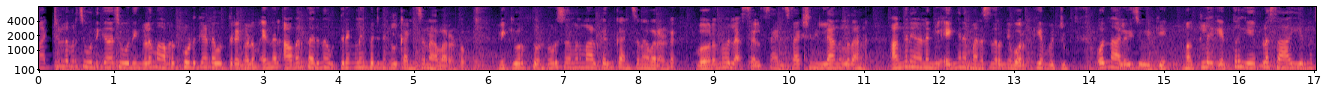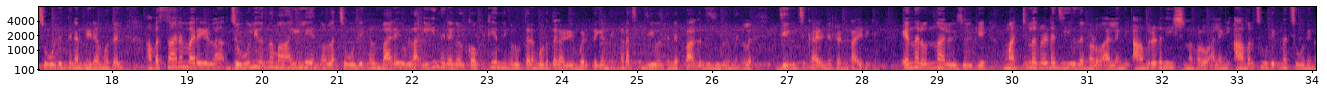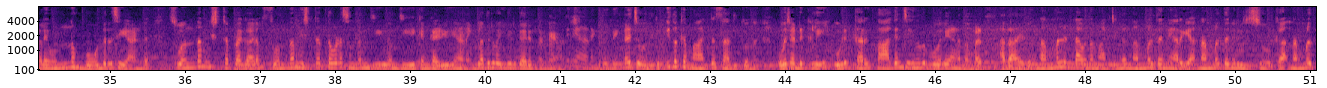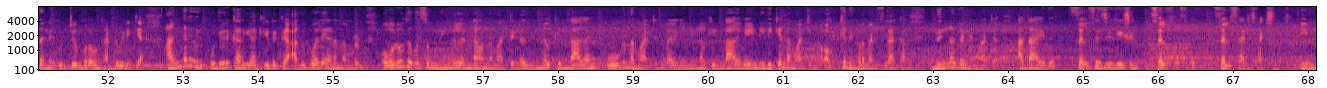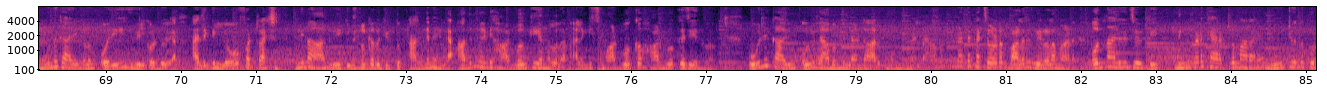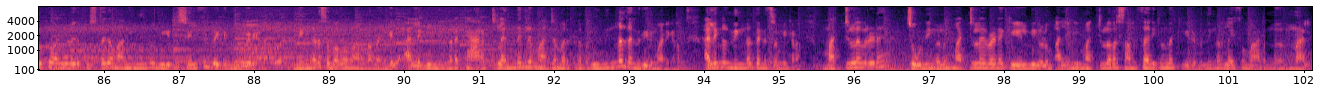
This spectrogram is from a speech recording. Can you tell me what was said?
മറ്റുള്ളവർ ചോദിക്കുന്ന ചോദ്യങ്ങളും അവർക്ക് കൊടുക്കേണ്ട ഉത്തരങ്ങളും എന്നാൽ അവർ തരുന്ന ഉത്തരങ്ങളെയും പറ്റി നിങ്ങൾ കൺസേൺ ആവാറുണ്ടോ? മിക്കവാറും തൊണ്ണൂറ് ശതമാനം ആൾക്കാരും കൺസേൺ ആവാറുണ്ട്. വേറൊന്നുമില്ല സെൽഫ് സാറ്റിസ്ഫാക്ഷൻ ഇല്ല എന്നുള്ളതാണ്. അങ്ങനെയാണെങ്കിൽ എങ്ങനെ മനസ്സ് നിറഞ്ഞ് വർക്ക് ചെയ്യാൻ പറ്റും? ഒന്ന് ആലോചിച്ച് നോക്കിയേ മക്കൾ എത്ര എ പ്ലസ് ആയി എന്ന ചോദ്യത്തിന്റെ നിര മുതൽ അവസാനം വരെയുള്ള ജോലിയൊന്നും ആയില്ലേ എന്നുള്ള ചോദ്യങ്ങൾ വരെയുള്ള ഈ നിരകൾക്കൊക്കെ നിങ്ങൾ ഉത്തരം കൊടുത്ത് കഴിയുമ്പോഴത്തേക്കും നിങ്ങളുടെ ജീവിതത്തിന്റെ പകുതി ജീവിതം നിങ്ങൾ ജീവിച്ച് കഴിഞ്ഞിട്ടുണ്ടായിരിക്കും. എന്നാൽ ഒന്ന് ആലോചിച്ച് നോക്കിയേ മറ്റുള്ളവരുടെ ജീവിതങ്ങളോ അല്ലെങ്കിൽ അവരുടെ വീക്ഷണങ്ങളോ അല്ലെങ്കിൽ അവർ ചോദിക്കുന്ന ചോദ്യങ്ങളെ ഒന്നും ബോധർ ചെയ്യാണ്ട് സ്വന്തം ഇഷ്ടപ്രകാരം സ്വന്തം ഇഷ്ടത്തോടെ സ്വന്തം ജീവിതം ജീവിക്കാൻ കഴിയുകയാണെങ്കിൽ അതൊരു വലിയൊരു കാര്യം തന്നെയാണ്. അങ്ങനെയാണെങ്കിൽ നിങ്ങൾ ചോദിക്കും ഇതൊക്കെ മാറ്റാൻ സാധിക്കുമെന്ന്. ഒരു അടുക്കളയിൽ ഒരു കറി പാകം ചെയ്യുന്നത് പോലെയാണ് നമ്മൾ. അതായത് നമ്മൾ ഉണ്ടാവുന്ന മാറ്റങ്ങൾ നമ്മൾ തന്നെ അറിയുക നമ്മൾ തന്നെ രുചിച്ചു നോക്കുക നമ്മൾ തന്നെ കുറ്റവും കുറവും കണ്ടുപിടിക്കുക. അങ്ങനെ ഒരു പുതിയൊരു കറിയാക്കി എടുക്കുക. അതുപോലെയാണ് നമ്മൾ ഓരോ ദിവസവും നിങ്ങൾ ഉണ്ടാവുന്ന മാറ്റങ്ങൾ നിങ്ങൾക്ക് ഉണ്ടാകാൻ പോകുന്ന മാറ്റങ്ങൾ അല്ലെങ്കിൽ നിങ്ങൾക്ക് ഉണ്ടാവേണ്ടിയിരിക്കേണ്ട മാറ്റങ്ങൾ ഒക്കെ നിങ്ങൾ മനസ്സിലാക്കുക നിങ്ങൾ തന്നെ മാറ്റുക. അതായത് self education self respect self satisfaction ഈ മൂന്ന് കാര്യങ്ങളും ഒരേ രീതിയിൽ കൊണ്ടുവരിക. അല്ലെങ്കിൽ ലോ ഓഫ് അട്രാക്ഷൻ നിങ്ങൾ ആഗ്രഹിക്കും നിങ്ങൾക്കത് കിട്ടും. അങ്ങനെയല്ല. അതിനുവേണ്ടി ഹാർഡ് വർക്ക് ചെയ്യുക എന്നുള്ളതാണ്. അല്ലെങ്കിൽ സ്മാർട്ട് വർക്ക് ഹാർഡ് വർക്ക് ചെയ്യുന്നതാണ് ഒരു കാര്യം ഒരു ലാഭമില്ലാണ്ട് ആർക്കും ഒന്നും വേണ്ട ലാഭമില്ലാത്ത കച്ചവടം വളരെ വിരളമാണ്. ഒന്നാലോചിച്ച് നോക്കി നിങ്ങളുടെ ക്യാരക്ടർ മാറാൻ നൂറ്റിയൊന്ന് കുറുക്ക് വഴിയുള്ള ഒരു പുസ്തകം വാങ്ങി നിങ്ങൾ വീട്ടിൽ ഷെൽഫിൽ വെക്കുന്നത് പോലെയാണ്. നിങ്ങളുടെ സ്വഭാവം മാറണമെങ്കിൽ അല്ലെങ്കിൽ നിങ്ങളുടെ ക്യാരക്ടറിൽ എന്തെങ്കിലും മാറ്റം വരുത്തണമെങ്കിൽ നിങ്ങൾ തന്നെ തീരുമാനിക്കണം. അല്ലെങ്കിൽ നിങ്ങൾ തന്നെ ശ്രമിക്കണം. മറ്റുള്ളവരുടെ ചോദ്യങ്ങളും മറ്റുള്ളവരുടെ കേൾവികളും അല്ലെങ്കിൽ മറ്റുള്ളവർ സംസാരിക്കുന്നത് കേട്ടിട്ട് നിങ്ങളുടെ ലൈഫ് മാറി നിന്നാൽ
